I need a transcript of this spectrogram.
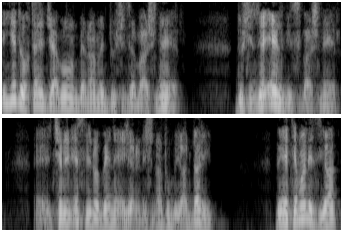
یه دختر جوان به نام دوشیزه واشنر دوشیزه الویس واشنر چنین اسمی رو بین اجاره نشیناتون به یاد دارید؟ به احتمال زیاد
